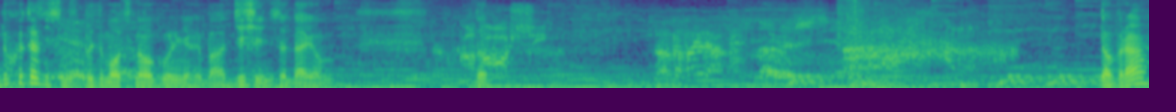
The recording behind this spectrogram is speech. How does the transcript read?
Duchy też nie są zbyt mocne ogólnie chyba. 10 zadają. Do... Dobra.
